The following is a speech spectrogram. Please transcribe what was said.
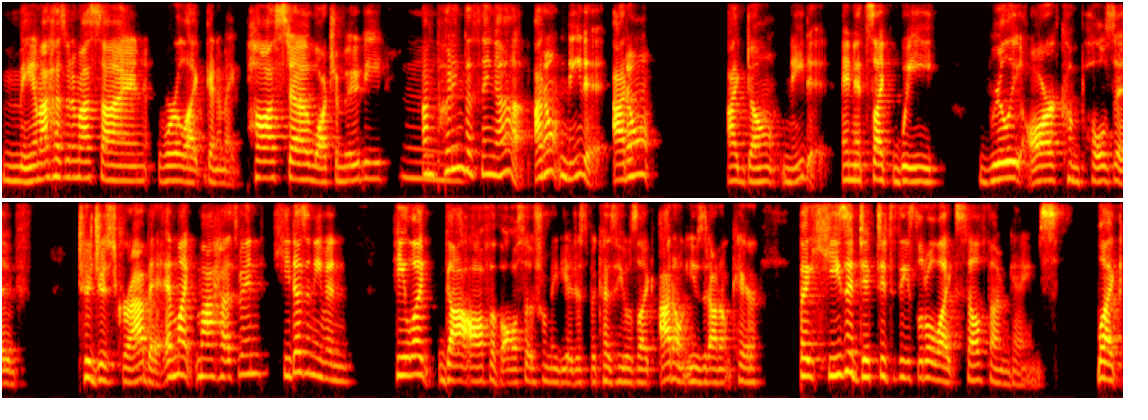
Me and my husband and my son, we're like going to make pasta, watch a movie. Mm. I'm putting mm. the thing up. I don't need it. I don't, I don't need it. And it's like we really are compulsive to just grab it. And like my husband, he doesn't even he like got off of all social media just because he was like, I don't use it, I don't care. But he's addicted to these little like cell phone games. Like,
